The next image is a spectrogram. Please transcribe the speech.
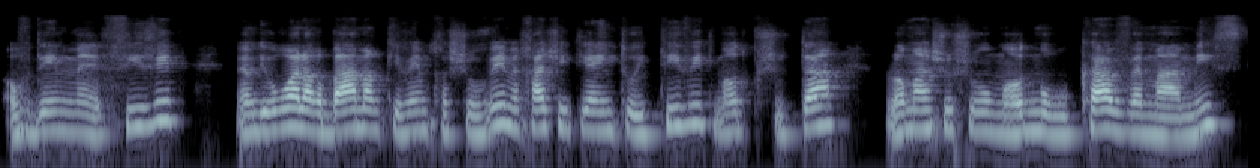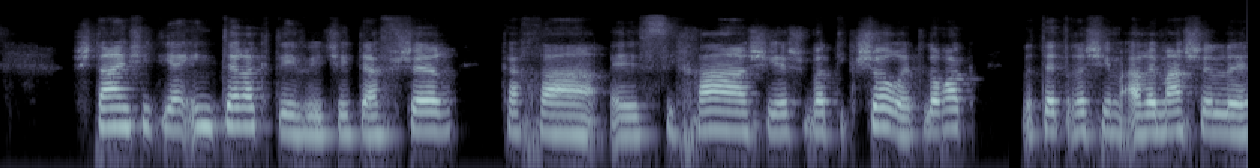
עובדים אה, פיזית, והם דיברו על ארבעה מרכיבים חשובים, אחד שהיא תהיה אינטואיטיבית, מאוד פשוטה, לא משהו שהוא מאוד מורכב ומעמיס. שתיים, שהיא תהיה אינטראקטיבית, שהיא תאפשר ככה אה, שיחה שיש בה תקשורת, לא רק לתת רשימה, ערימה של אה,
